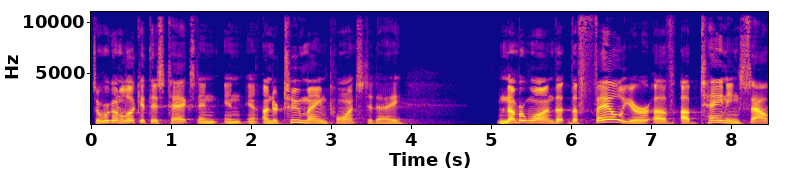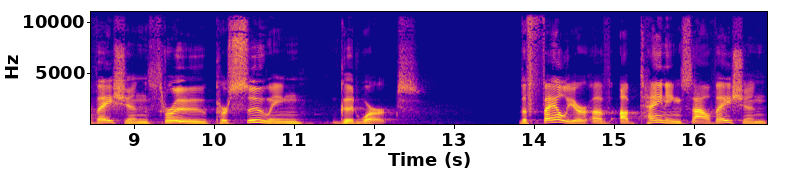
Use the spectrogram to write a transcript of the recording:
So, we're going to look at this text in, in, in, under two main points today. Number one, the, the failure of obtaining salvation through pursuing good works the failure of obtaining salvation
